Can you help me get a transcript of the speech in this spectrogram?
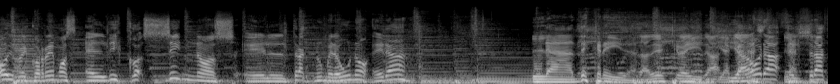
Hoy recorremos el disco Signos. El track número uno era La descreída. La Descreída. Y Y, acá la- ahora la- el track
